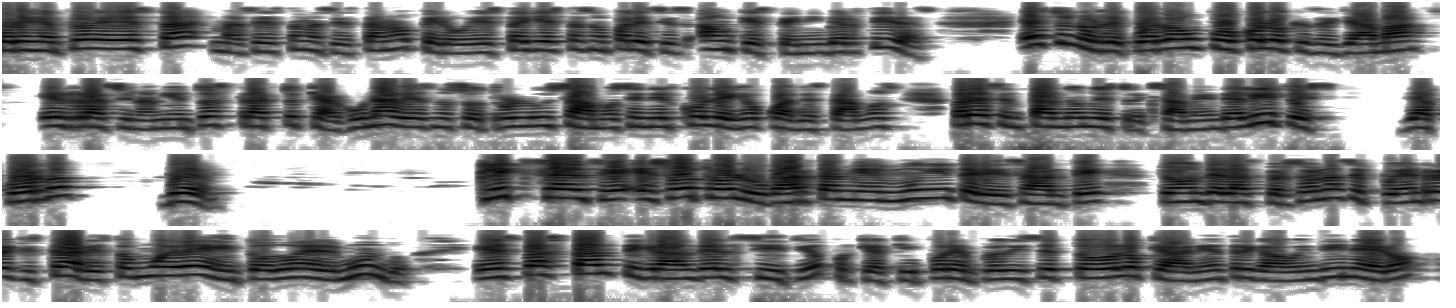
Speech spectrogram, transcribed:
Por ejemplo, esta más esta más esta no, pero esta y esta son parecidas aunque estén invertidas. Esto nos recuerda un poco lo que se llama el racionamiento abstracto que alguna vez nosotros lo usamos en el colegio cuando estamos presentando nuestro examen de IFES, ¿de acuerdo? Bueno, ClickSense es otro lugar también muy interesante donde las personas se pueden registrar. Esto mueve en todo el mundo. Es bastante grande el sitio porque aquí, por ejemplo, dice todo lo que han entregado en dinero,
